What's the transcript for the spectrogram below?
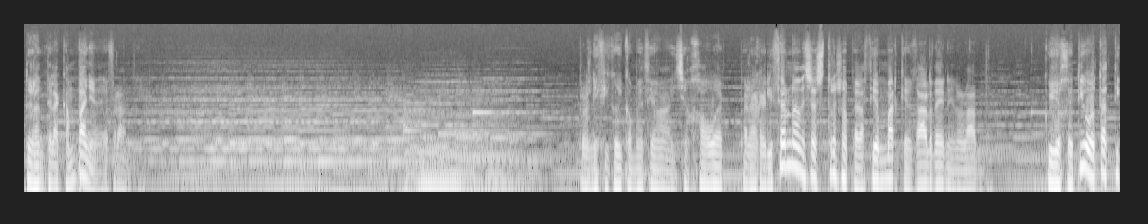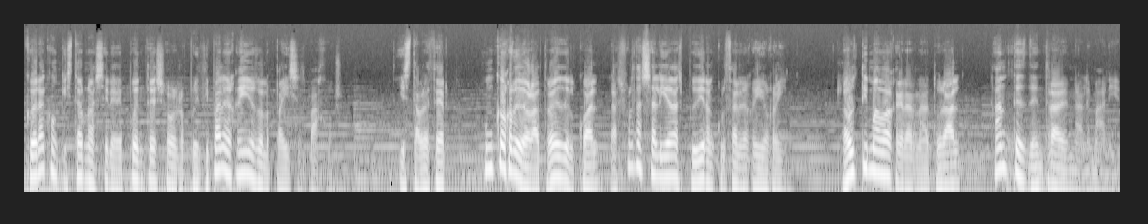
durante la campaña de Francia. Planificó y convenció a Eisenhower para realizar una desastrosa operación Market Garden en Holanda, cuyo objetivo táctico era conquistar una serie de puentes sobre los principales ríos de los Países Bajos y establecer un corredor a través del cual las fuerzas aliadas pudieran cruzar el río Rin, la última barrera natural antes de entrar en Alemania.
